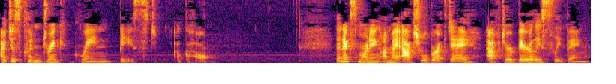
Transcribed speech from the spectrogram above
I just couldn't drink grain-based alcohol. The next morning, on my actual birthday, after barely sleeping,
